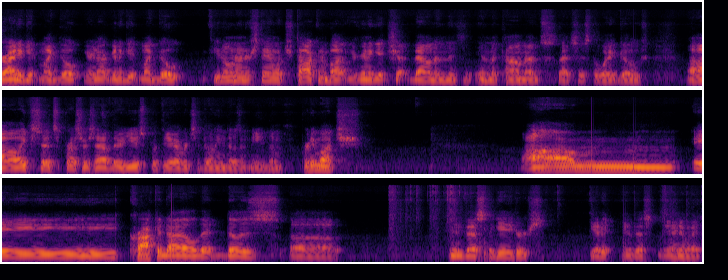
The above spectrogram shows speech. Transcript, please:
try to get my goat. You're not going to get my goat. If you don't understand what you're talking about, you're going to get shut down in the in the comments. That's just the way it goes. Uh, like you said, suppressors have their use, but the average civilian doesn't need them. Pretty much. Um, a crocodile that does uh, investigators. Get it? Invest. Anyway.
